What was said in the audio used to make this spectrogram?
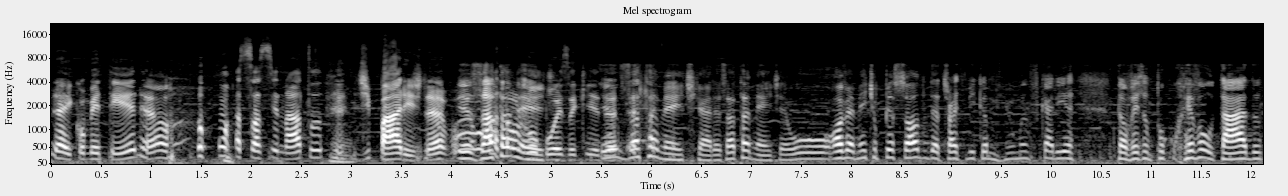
É, e cometer, né, um assassinato é. de pares, né? Vamos exatamente. robôs aqui, né? Exatamente, cara, exatamente. O, obviamente o pessoal do Detroit Become Human ficaria talvez um pouco revoltado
